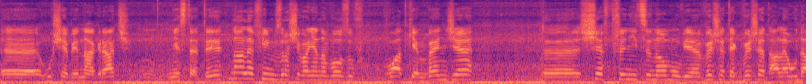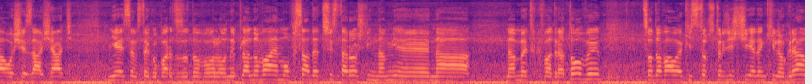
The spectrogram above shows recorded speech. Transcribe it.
e, u siebie nagrać, mm, niestety. No ale film z rozsiewania nawozów Władkiem będzie. E, Siew pszenicy, no mówię, wyszedł jak wyszedł, ale udało się zasiać. Nie jestem z tego bardzo zadowolony. Planowałem obsadę 300 roślin na, na, na metr kwadratowy, co dawało jakieś 141 kg.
